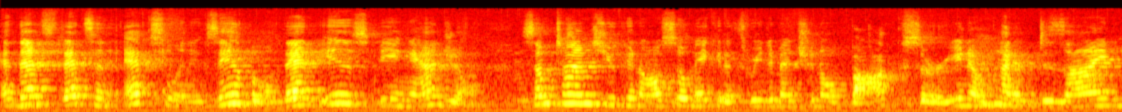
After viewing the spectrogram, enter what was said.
and that's, that's an excellent example, and that is being agile. Mm-hmm. Sometimes you can also make it a three-dimensional box, or, you know, kind of mm-hmm. design,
